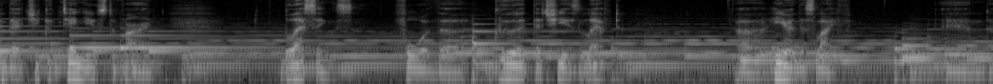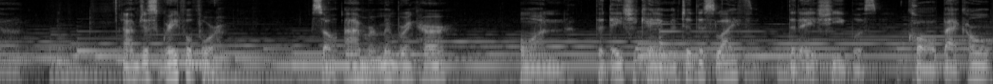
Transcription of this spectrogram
and that she continues to find blessings for the good that she has left uh, here in this life. And uh, I'm just grateful for her. So I'm remembering her on the day she came into this life, the day she was called back home,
